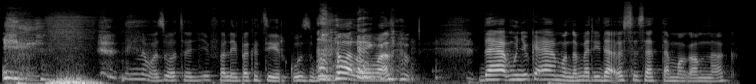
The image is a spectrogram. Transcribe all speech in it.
nem az volt, hogy felépek a cirkuszban, valóban. De mondjuk elmondom, mert ide összeszedtem magamnak.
